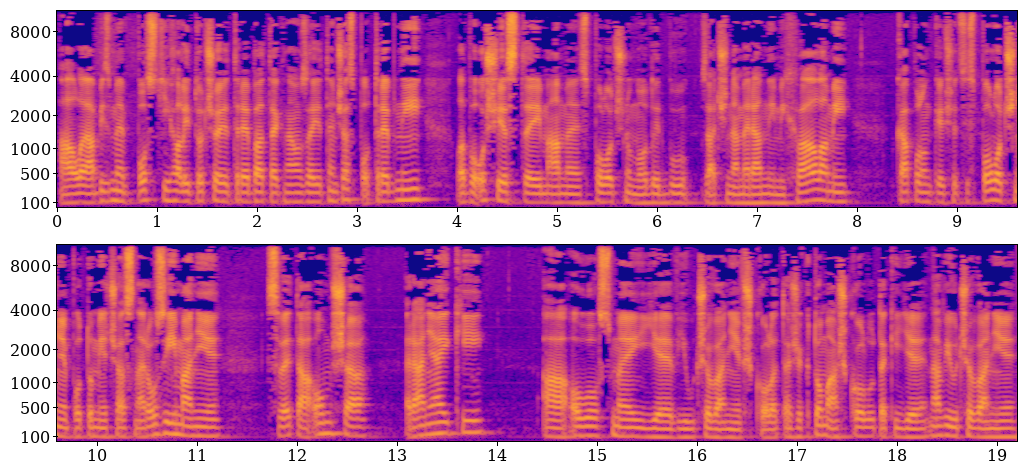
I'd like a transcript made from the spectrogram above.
ale aby sme postihali to, čo je treba, tak naozaj je ten čas potrebný, lebo o 6. máme spoločnú modlitbu, začíname rannými chválami, v kaplnke všetci spoločne, potom je čas na rozjímanie, svetá omša, raňajky a o 8. je vyučovanie v škole. Takže kto má školu, tak ide na vyučovanie,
